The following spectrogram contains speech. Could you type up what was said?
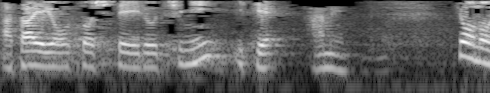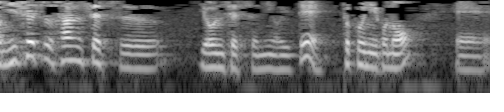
与えようとしている地に行け。アメン。今日の2節3節4節において、特にこの、え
